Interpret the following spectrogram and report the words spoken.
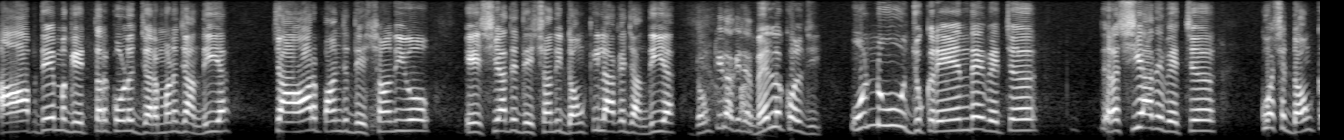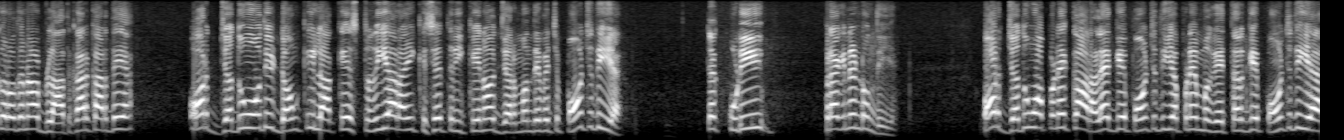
ਆਪ ਦੇ ਮੰਗੇਤਰ ਕੋਲ ਜਰਮਨ ਜਾਂਦੀ ਆ। ਚਾਰ ਪੰਜ ਦੇਸ਼ਾਂ ਦੀ ਉਹ ਏਸ਼ੀਆ ਦੇ ਦੇਸ਼ਾਂ ਦੀ ਡੌਂਕੀ ਲਾ ਕੇ ਜਾਂਦੀ ਆ। ਡੌਂਕੀ ਲੱਗ ਜਾਂਦੀ। ਬਿਲਕੁਲ ਜੀ। ਉਹਨੂੰ ਯੂਕਰੇਨ ਦੇ ਵਿੱਚ ਰਸ਼ੀਆ ਦੇ ਵਿੱਚ ਕੁਝ ਡੌਂਕਰ ਉਹਦੇ ਨਾਲ ਬਲਾਤਕਾਰ ਕਰਦੇ ਆ। ਔਰ ਜਦੋਂ ਉਹਦੀ ਡੌਂਕੀ ਲਾ ਕੇ ਸਟਰੀਆ ਰਾਹੀਂ ਕਿਸੇ ਤਰੀਕੇ ਨਾਲ ਜਰਮਨ ਦੇ ਵਿੱਚ ਪਹੁੰਚਦੀ ਹੈ ਤੇ ਕੁੜੀ ਪ੍ਰੈਗਨੈਂਟ ਹੁੰਦੀ ਹੈ। ਔਰ ਜਦੋਂ ਆਪਣੇ ਘਰ ਵਾਲੇ ਅੱਗੇ ਪਹੁੰਚਦੀ ਹੈ, ਆਪਣੇ ਮੰਗੇਤਰ ਅੱਗੇ ਪਹੁੰਚਦੀ ਹੈ,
